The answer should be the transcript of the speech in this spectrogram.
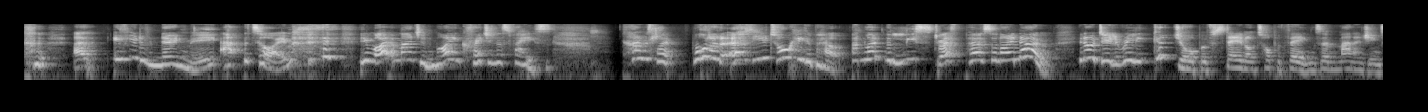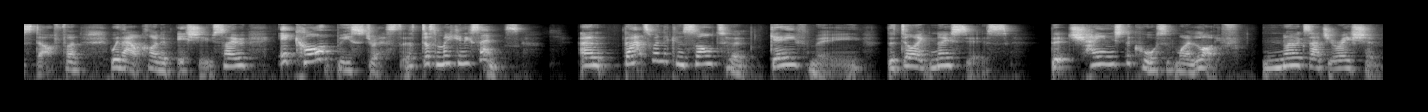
and if you'd have known me at the time, you might imagine my incredulous face. I was like, what on earth are you talking about? I'm like the least stressed person I know. You know, I doing a really good job of staying on top of things and managing stuff and without kind of issue. So it can't be stress. It doesn't make any sense. And that's when the consultant gave me the diagnosis that changed the course of my life. No exaggeration.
